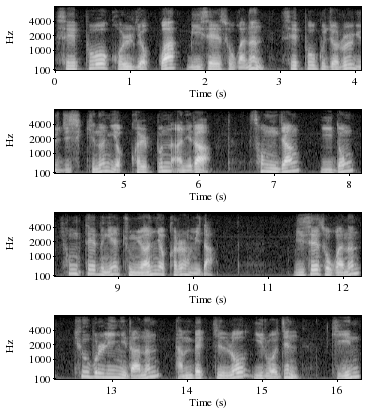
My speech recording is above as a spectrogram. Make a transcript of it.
세포 골격과 미세 소관은 세포 구조를 유지시키는 역할뿐 아니라 성장, 이동, 형태 등의 중요한 역할을 합니다. 미세 소관은 튜블린이라는 단백질로 이루어진 긴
